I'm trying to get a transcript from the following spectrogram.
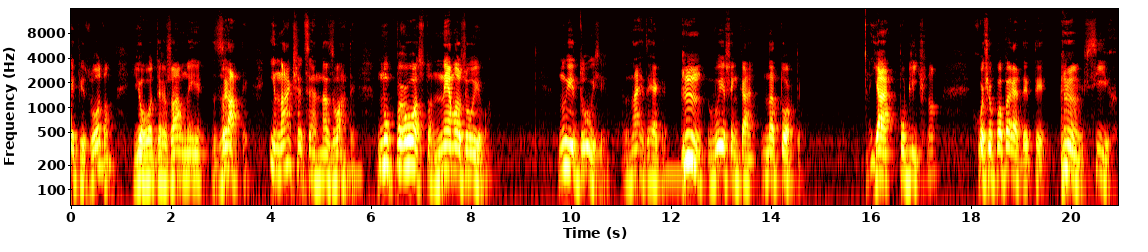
епізодом його державної зради. Інакше це назвати ну просто неможливо. Ну і друзі, знаєте, як вишенька на тортик. Я публічно хочу попередити всіх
